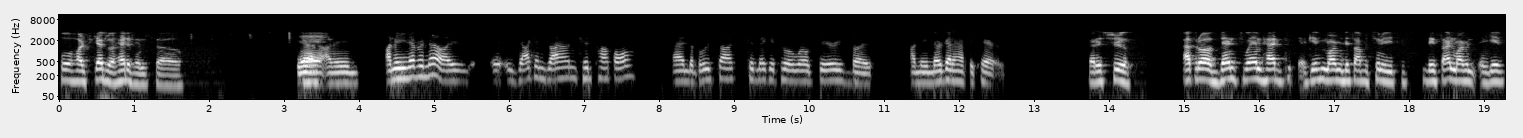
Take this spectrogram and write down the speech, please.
full hard schedule ahead of him. So yeah, I mean I mean you never know. Zach and Zion could pop off, and the Blue Sox could make it to a World Series, but I mean they're gonna have to carry. That is true. After all, Ben Swam had given Marvin this opportunity to they signed Marvin and gave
